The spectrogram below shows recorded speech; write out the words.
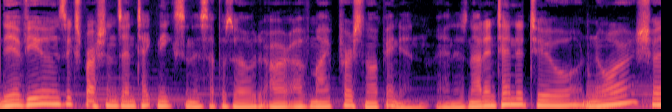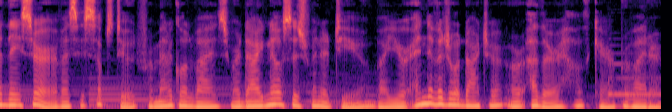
The views, expressions, and techniques in this episode are of my personal opinion and is not intended to, nor should they serve as a substitute for medical advice or diagnosis rendered to you by your individual doctor or other healthcare provider.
